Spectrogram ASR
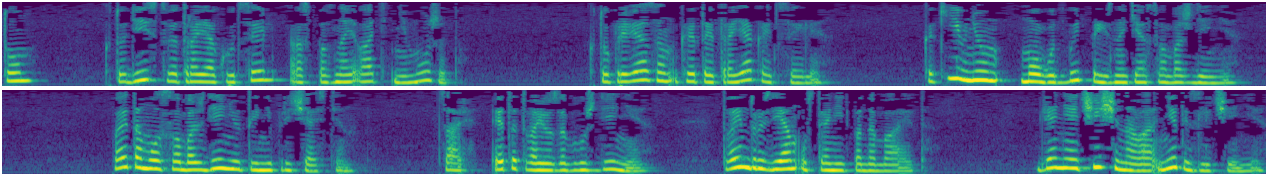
том, кто, действуя троякую цель, распознавать не может, кто привязан к этой троякой цели, какие в нем могут быть признаки освобождения. Поэтому освобождению ты не причастен. Царь, это твое заблуждение. Твоим друзьям устранить подобает. Для неочищенного нет излечения.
